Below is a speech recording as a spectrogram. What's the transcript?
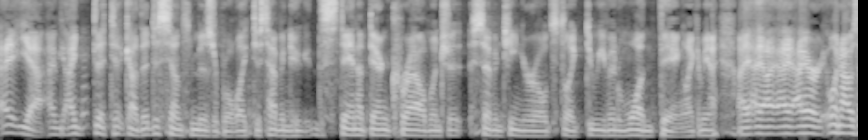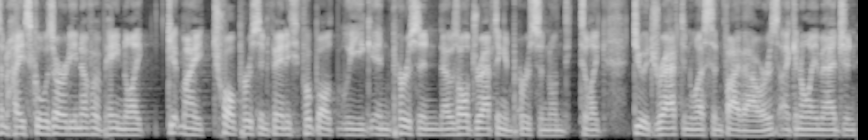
I, yeah, I, I God, that just sounds miserable. Like just having to stand up there and corral a bunch of seventeen-year-olds to like do even one thing. Like, I mean, I, I, I, I when I was in high school, it was already enough of a pain to like get my twelve-person fantasy football league in person. That was all drafting in person on to like do a draft in less than five hours. I can only imagine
